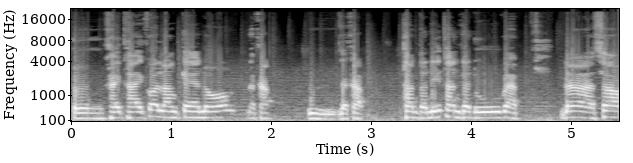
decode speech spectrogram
เออใคร ๆ ก็รังแกน้องนะครับ อืมนะครับ ท่านตอนนี้ท่านก็ดูแบบหน้าเศร้า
